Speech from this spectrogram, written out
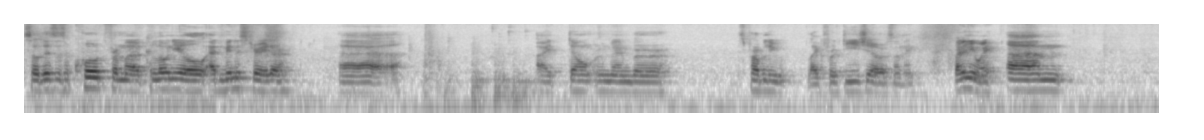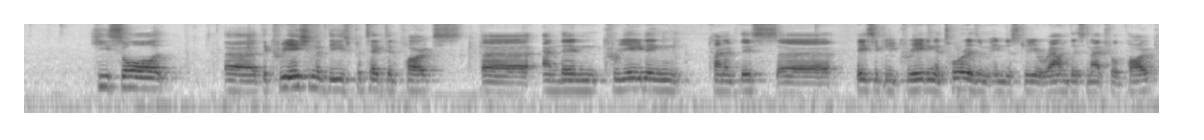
so this is a quote from a colonial administrator. Uh, I don't remember. It's probably like Rhodesia or something. But anyway, um, he saw uh, the creation of these protected parks uh, and then creating kind of this, uh, basically creating a tourism industry around this natural park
